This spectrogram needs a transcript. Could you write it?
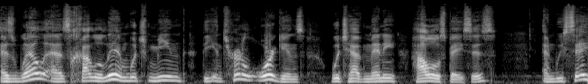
as well as chalulim, which mean the internal organs which have many hollow spaces. And we say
